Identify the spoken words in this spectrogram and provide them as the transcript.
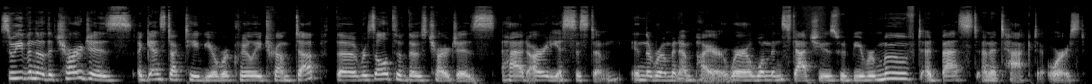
So even though the charges against Octavia were clearly trumped up, the result of those charges had already a system in the Roman Empire where a woman's statues would be removed at best and attacked at worst.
